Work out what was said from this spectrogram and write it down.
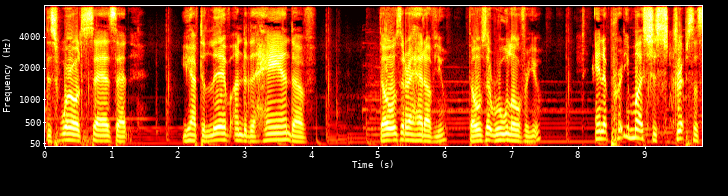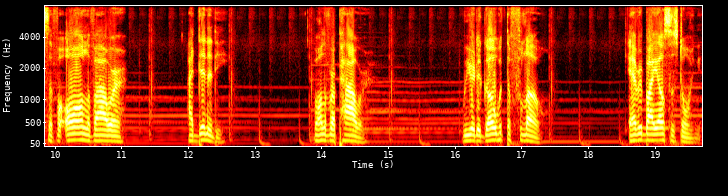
This world says that you have to live under the hand of those that are ahead of you those that rule over you. And it pretty much just strips us of all of our identity, of all of our power. We are to go with the flow. Everybody else is doing it.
